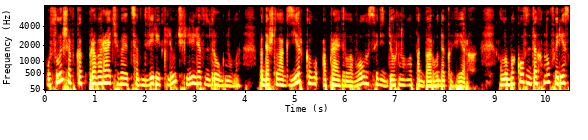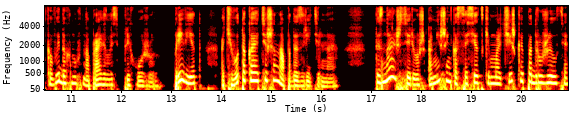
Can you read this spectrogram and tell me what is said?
Услышав, как проворачивается в двери ключ, Лиля вздрогнула. Подошла к зеркалу, оправила волосы, вздернула подбородок вверх. Глубоко вздохнув и резко выдохнув, направилась в прихожую. «Привет! А чего такая тишина подозрительная?» Ты знаешь, Сереж, а Мишенька с соседским мальчишкой подружился.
